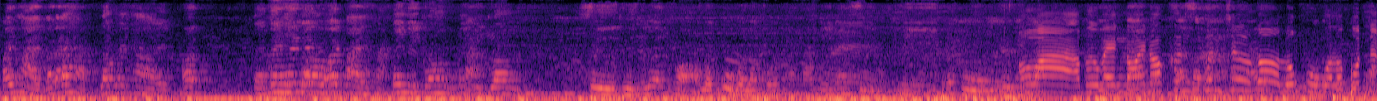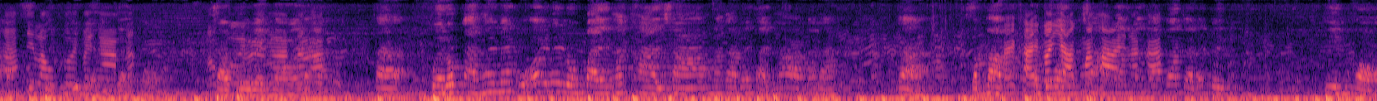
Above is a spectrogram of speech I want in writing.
ไปถ่ายก็ได้ค่ะ เราไปถ่ายเอ่อแต่ไม่ให้แม่ร้อยไปค่ะ ไม่มีกล้อง ไม่มีกล้อง สื่อถึงเรื่องของหลวงปู่วรพจน์นะคะ มีแม่สีมีพระครูเพราะว่าอำเภอแวงน้อยเนาะ ขึ้นขึ้นชื่อก็หลวงปู่วรพจน์นะคะ ที่เราเคยไปงานนะชาวอำเภอแวงน้อยนะคะค่ะเปิดโอกาสให้แม่ครูอ้อยได้ลงไปทักทายช้างนะคะได้ถ่ายภาพนะคะค่ะสำหรับใครๆก็อยากมาถ่ายนะคะ ก็จะได้เป็นทีมของ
